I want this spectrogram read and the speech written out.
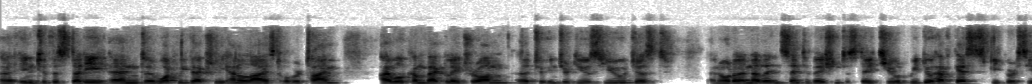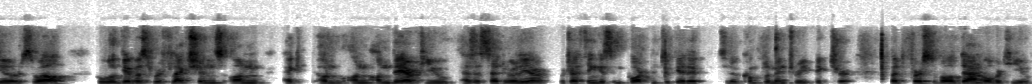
uh, into the study and uh, what we've actually analyzed over time I will come back later on uh, to introduce you just in order another incentivation to stay tuned. We do have guest speakers here as well who will give us reflections on, on, on, on their view, as I said earlier, which I think is important to get a sort of complementary picture. But first of all, Dan, over to you.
